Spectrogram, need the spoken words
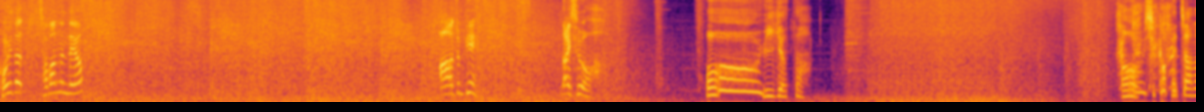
거의 다 잡았는데요? 아, 좀 피해. 나이스. 어, 위기였다. 어우, 시커했잖아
